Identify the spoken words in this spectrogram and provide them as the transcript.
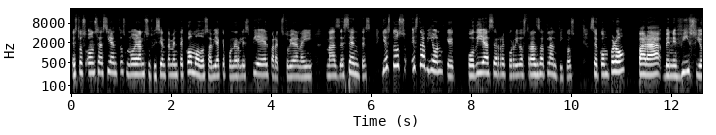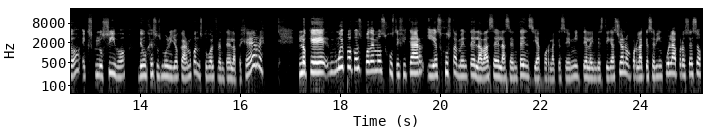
estos 11 asientos no eran suficientemente cómodos, había que ponerles piel para que estuvieran ahí más decentes. Y estos, este avión que podía hacer recorridos transatlánticos se compró para beneficio exclusivo de un Jesús Murillo Carmen cuando estuvo al frente de la PGR. Lo que muy pocos podemos justificar y es justamente la base de la sentencia por la que se emite la investigación o por la que se vincula a proceso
